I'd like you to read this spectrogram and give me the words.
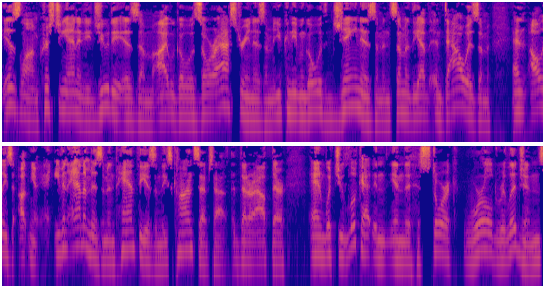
Islam, Christianity, Judaism. I would go with Zoroastrianism. You can even go with Jainism and some of the other, and Taoism, and all these, uh, you know, even animism and pantheism. These concepts out, that are out there, and what you look at in in the historic world religions,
